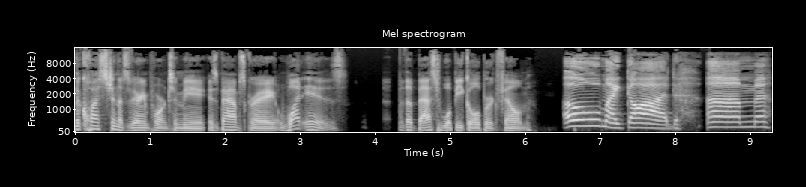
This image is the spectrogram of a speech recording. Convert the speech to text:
The question that's very important to me is Babs Gray, what is the best Whoopi Goldberg film? Oh my god. Um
